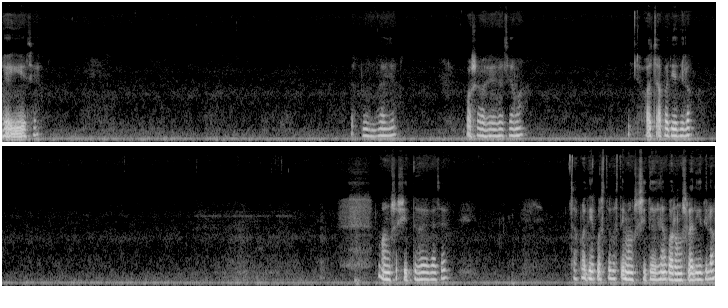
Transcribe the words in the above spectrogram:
হয়ে গিয়েছে। কষা হয়ে গেছে আমার। আবার চাপা দিয়ে দিলাম। মাংস সিদ্ধ হয়ে গেছে। চাপা দিয়ে কষতে কষতে মাংস সিদ্ধ হয়ে গেছে, গরম মশলা দিয়ে দিলাম।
